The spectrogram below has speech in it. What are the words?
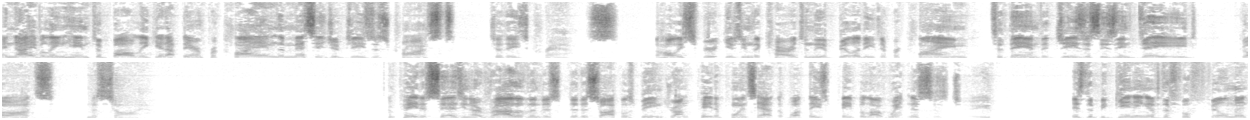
enabling him to boldly get up there and proclaim the message of Jesus Christ to these crowds. The Holy Spirit gives him the courage and the ability to proclaim to them that Jesus is indeed God's Messiah. And Peter says, you know, rather than the disciples being drunk, Peter points out that what these people are witnesses to is the beginning of the fulfillment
